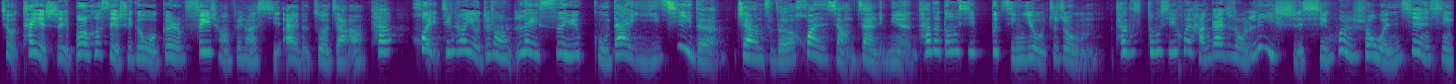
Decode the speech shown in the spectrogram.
就他也是博尔赫斯。也是一个我个人人非常非常喜爱的作家啊，他。会经常有这种类似于古代遗迹的这样子的幻想在里面。它的东西不仅有这种，它的东西会涵盖这种历史性，或者是说文献性，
